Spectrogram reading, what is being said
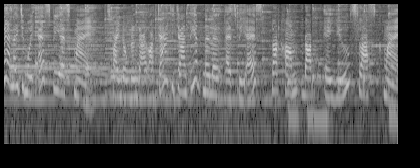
លោកអ្នកនៅជាមួយ SPS ខ្មែរស្វែងរកដឹងដៅអស្ចារ្យជាច្រើនទៀតនៅលើ SPS.com.au/ ខ្មែរ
